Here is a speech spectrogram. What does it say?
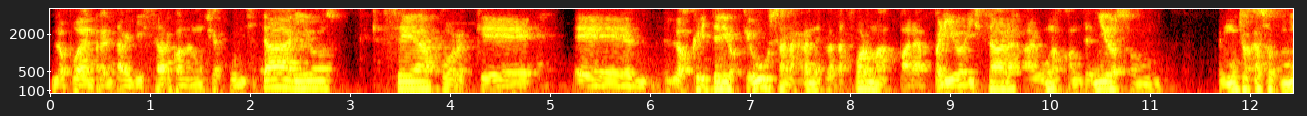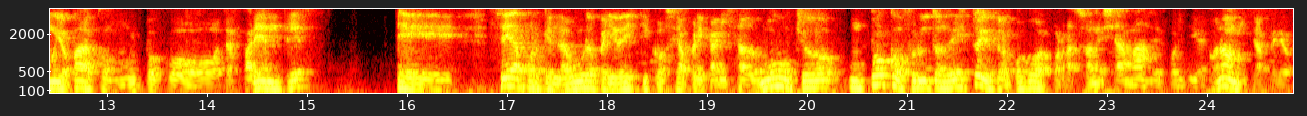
lo pueden rentabilizar con anuncios publicitarios, sea porque eh, los criterios que usan las grandes plataformas para priorizar algunos contenidos son en muchos casos muy opacos, muy poco transparentes, eh, sea porque el laburo periodístico se ha precarizado mucho, un poco fruto de esto y otro poco por razones ya más de política económica, pero,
